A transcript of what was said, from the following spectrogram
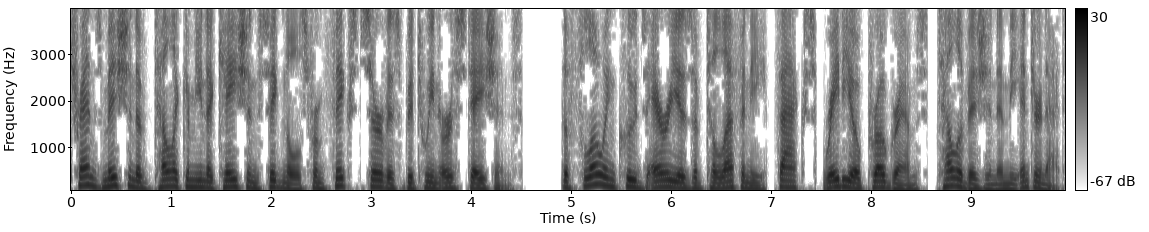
Transmission of telecommunication signals from fixed service between Earth stations. The flow includes areas of telephony, fax, radio programs, television and the Internet.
